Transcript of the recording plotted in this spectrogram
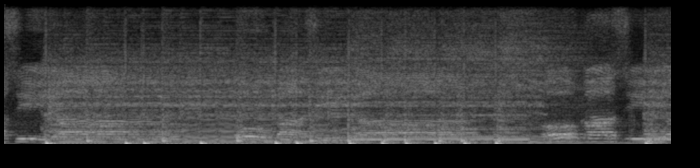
opacidad, opacidad.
